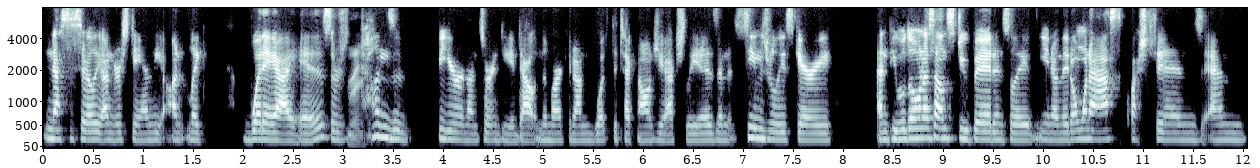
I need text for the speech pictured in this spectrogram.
necessarily understand the un, like what AI is. There's right. tons of fear and uncertainty and doubt in the market on what the technology actually is, and it seems really scary. And people don't want to sound stupid, and so they, you know, they don't want to ask questions. And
